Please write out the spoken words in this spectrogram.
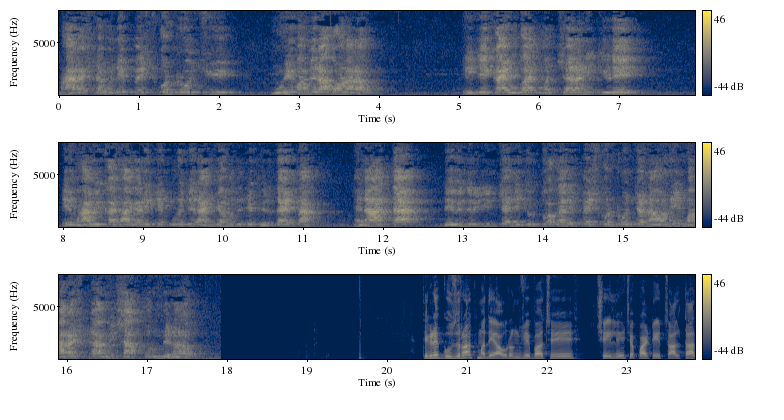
महाराष्ट्रामध्ये पेस्ट कंट्रोलची मोहीम आम्ही राबवणार आहोत. हे जे काय उगाच मच्छर आणि किडे हे महाविकास आघाडीचे पुढे जे राज्यामध्ये जे फिरतायत ना ह्यांना आता देवेंद्रजींच्या नेतृत्वाखाली पेस्ट कंट्रोलच्या नावाने महाराष्ट्र आम्ही साफ करून देणार आहोत. तिकडे गुजरातमध्ये औरंगजेबाचे चेले चपाटे चालतात.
